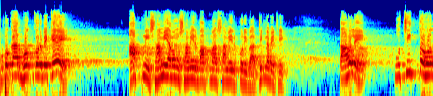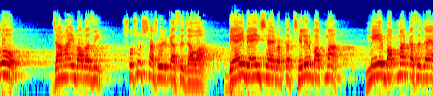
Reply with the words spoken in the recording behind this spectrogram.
উপকার ভোগ করবে কে? আপনি, স্বামী এবং স্বামীর বাপমা স্বামীর পরিবার। ঠিক না ঠিক তাহলে উচিত তো হলো জামাই বাবাজি, শ্বশুর শাশুড়ির কাছে যাওয়া। ব্যয় বেআইন সাহেব, অর্থাৎ ছেলের বাপমা মেয়ের বাপমার কাছে যায়,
